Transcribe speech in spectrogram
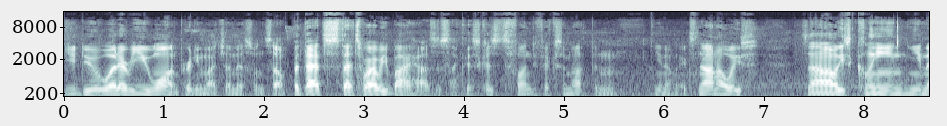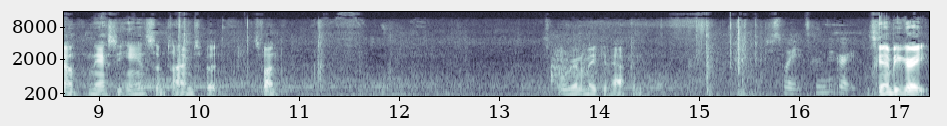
you do whatever you want pretty much on this one. So, but that's, that's why we buy houses like this. Cause it's fun to fix them up and, you know, it's not always, it's not always clean, you know, nasty hands sometimes, but it's fun. We're going to make it happen Just wait. It's going to be great. It's going to be great.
